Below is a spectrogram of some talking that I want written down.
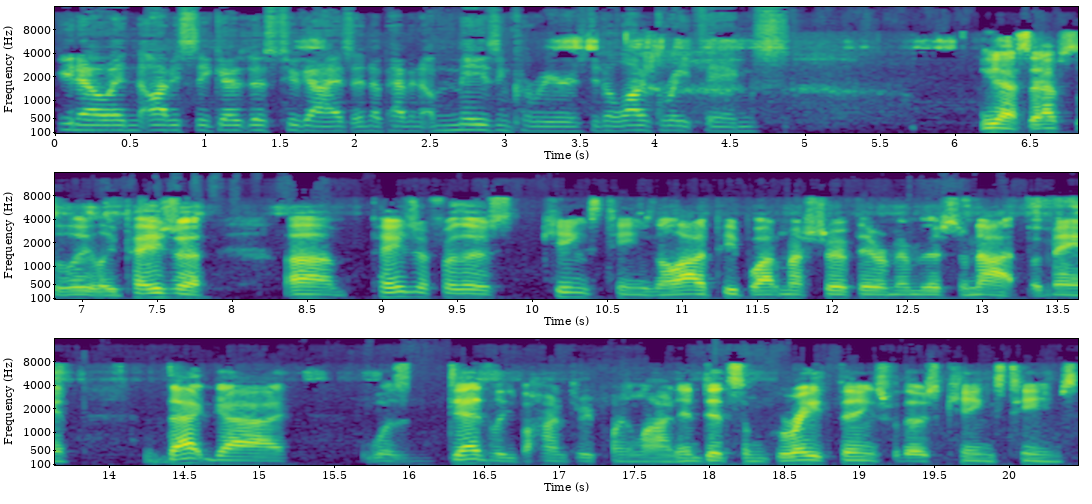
you know, and obviously those two guys end up having amazing careers. Did a lot of great things. Yes, absolutely. Peja, um, Peja for those Kings teams, and a lot of people, I'm not sure if they remember this or not, but man, that guy was deadly behind the three point line and did some great things for those Kings teams.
